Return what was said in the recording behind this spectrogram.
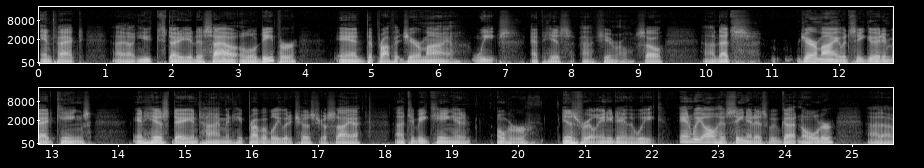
In fact, uh, you study this out a little deeper, and the prophet Jeremiah weeps at his uh, funeral. So uh, that's Jeremiah would see good and bad kings in his day and time, and he probably would have chose Josiah uh, to be king in, over Israel any day of the week. And we all have seen it as we've gotten older. Uh,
